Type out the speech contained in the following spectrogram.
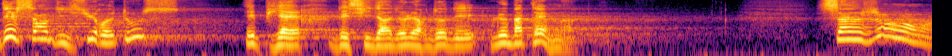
descendit sur eux tous et Pierre décida de leur donner le baptême. Saint Jean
